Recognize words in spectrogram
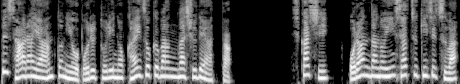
ペ・サーラやアントニオ・ボルトリの海賊版画種であった。しかし、オランダの印刷技術は、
